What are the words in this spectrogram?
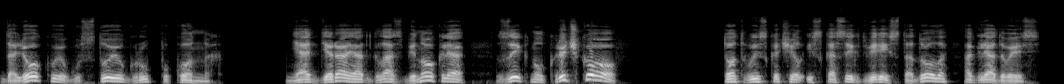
далекую густую группу конных. Не отдирая от глаз бинокля, зыкнул Крючков. Тот выскочил из косых дверей стадола, оглядываясь.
